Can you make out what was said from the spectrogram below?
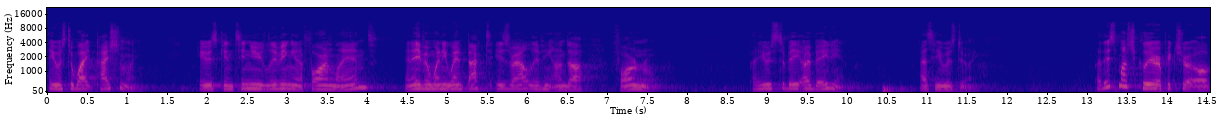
He was to wait patiently. He was continue living in a foreign land, and even when he went back to Israel living under foreign rule. But he was to be obedient as he was doing. But this much clearer picture of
